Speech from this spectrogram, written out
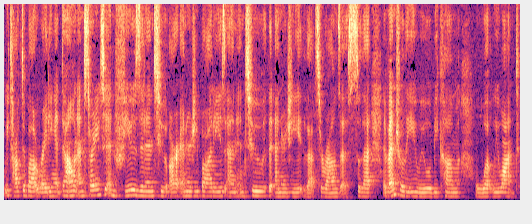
we talked about writing it down and starting to infuse it into our energy bodies and into the energy that surrounds us so that eventually we will become what we want.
